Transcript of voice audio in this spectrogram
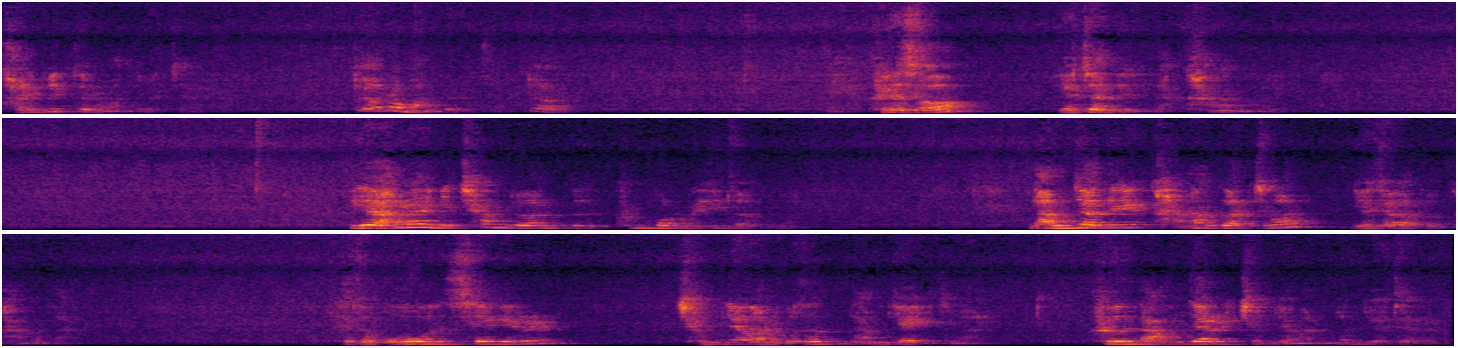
갈비뼈로 만들었잖아요. 뼈로 만들었잖아요. 뼈로. 네, 그래서 여자들이 다 강한 거예요. 이게 하나님이 창조한 그 근본 원리다구만. 남자들이 강한 것 같지만 여자가 더 강하다. 그래서 온 세계를 점령하는 것은 남자이지만 그 남자를 점령하는 건 거예요.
